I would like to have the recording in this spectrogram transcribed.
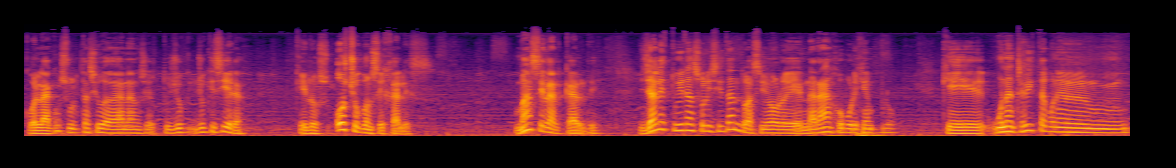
con la consulta ciudadana, ¿no es cierto? Yo, yo quisiera que los ocho concejales, más el alcalde, ya le estuvieran solicitando al señor eh, Naranjo, por ejemplo, que una entrevista con el,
